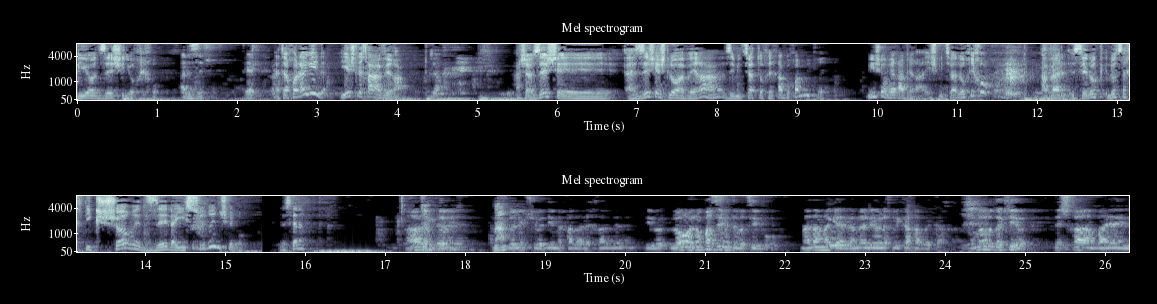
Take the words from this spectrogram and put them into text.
להיות זה שיוכיחו על זה? כן? אתה יכול להגיד, יש לך עבירה. עכשיו זה, ש... זה שיש לו עבירה, זה מצוות תוכחה בכל מקרה. מי שעובר עבירה, יש מצווה להוכיחו. אבל זה לא, לא צריך לקשור את זה לייסורים שלו. בסדר? גדולי- מה? גדולים שיודעים אחד על אחד, כאילו, לא, לא מפרסמים את זה בציבור. האדם מגיע, אליי, אומר לי הולך לי ככה וככה. הוא אומר לו, תקשיב, יש לך בעיה עם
